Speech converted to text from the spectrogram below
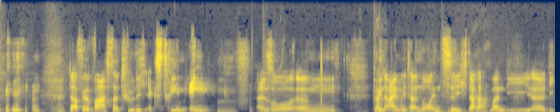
dafür war es natürlich extrem eng. Hm. Also ähm, bin 1,90 Meter, da ja. hat man die, äh, die,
